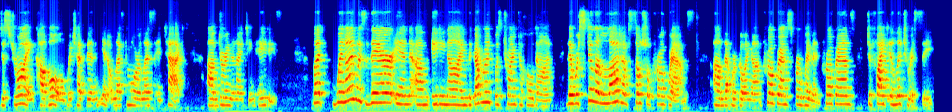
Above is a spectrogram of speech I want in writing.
destroying Kabul, which had been you know left more or less intact um, during the 1980s. But when I was there in um, 89, the government was trying to hold on. There were still a lot of social programs um, that were going on programs for women, programs to fight illiteracy,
